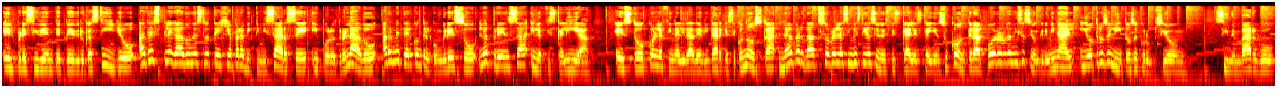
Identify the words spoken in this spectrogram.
El presidente Pedro Castillo ha desplegado una estrategia para victimizarse y, por otro lado, arremeter contra el Congreso, la prensa y la Fiscalía. Esto con la finalidad de evitar que se conozca la verdad sobre las investigaciones fiscales que hay en su contra por organización criminal y otros delitos de corrupción. Sin embargo,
